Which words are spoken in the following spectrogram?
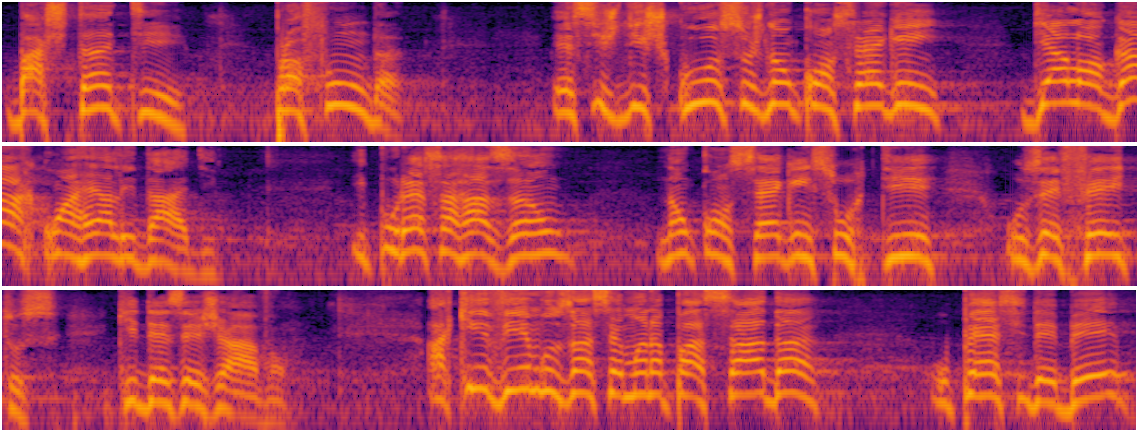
bastante profunda. Esses discursos não conseguem dialogar com a realidade e, por essa razão, não conseguem surtir os efeitos que desejavam. Aqui vimos na semana passada o PSDB,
